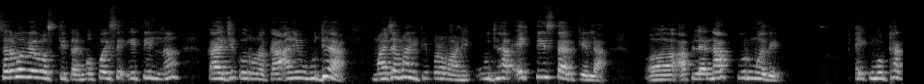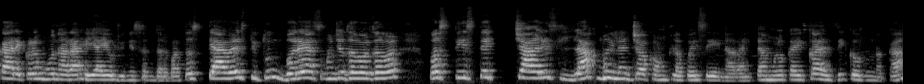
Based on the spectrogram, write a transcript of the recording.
सर्व व्यवस्थित आहे. मग पैसे येतील ना? काळजी करू नका. आणि उद्या माझ्या माहितीप्रमाणे उद्या एकतीस तारखेला आपल्या नागपूरमध्ये एक मोठा कार्यक्रम होणार आहे या योजनेसंदर्भातच त्यावेळेस तिथून बऱ्याच म्हणजे जवळजवळ पस्तीस ते चाळीस लाख महिलांच्या अकाउंटला पैसे येणार आहे. त्यामुळे काही काळजी करू नका.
